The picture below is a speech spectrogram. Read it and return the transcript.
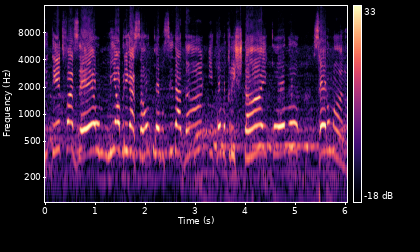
E tento fazer a minha obrigação como cidadã e como cristã e como ser humano.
